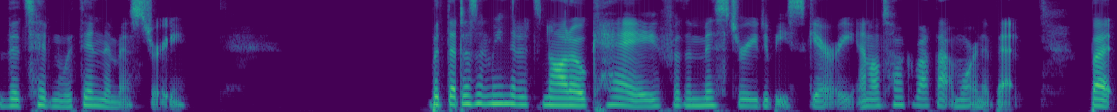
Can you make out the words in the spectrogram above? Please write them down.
that's hidden within the mystery. But that doesn't mean that it's not okay for the mystery to be scary. And I'll talk about that more in a bit. But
